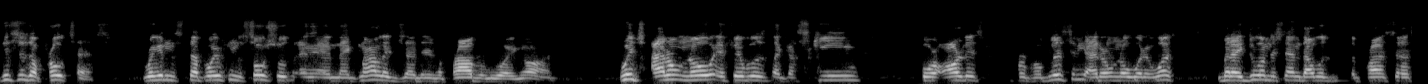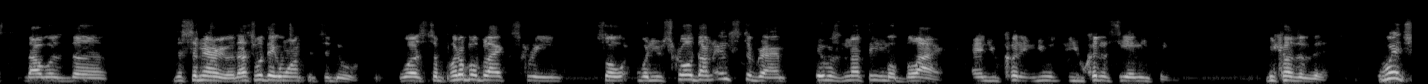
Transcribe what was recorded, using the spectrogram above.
this is a protest. We're gonna step away from the socials and, and acknowledge that there's a problem going on. Which I don't know if it was like a scheme for artists for publicity. I don't know what it was, but I do understand that was the process. That was the the scenario. That's what they wanted to do was to put up a black screen. So when you scroll down Instagram, it was nothing but black, and you couldn't use you couldn't see anything because of this. Which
